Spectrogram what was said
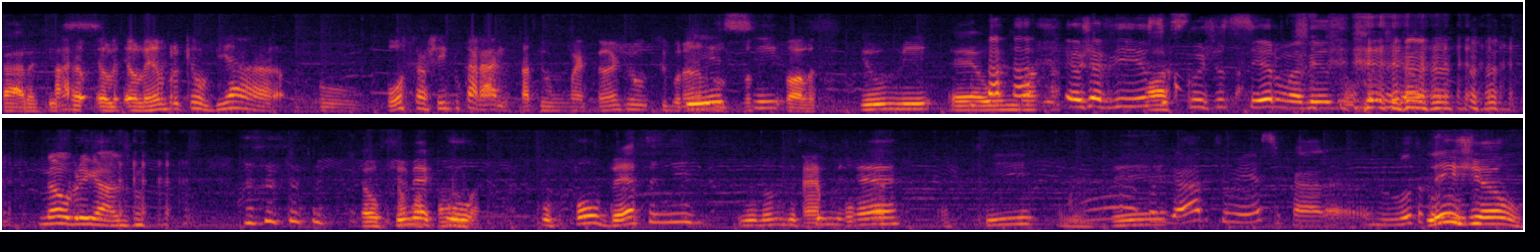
cara aqui. Cara, eu, eu lembro que eu vi a, o pôster, eu achei do caralho, sabe? Um arcanjo segurando duas Esse- pistolas. Filme é uma. Eu já vi isso Nossa. com o Justiceiro uma vez. Não. Não, obrigado. É o filme É é com o Paul Bettany e o nome do É, filme Paul é. Aqui. Ah, que filme é esse, cara. Luta com Legião.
